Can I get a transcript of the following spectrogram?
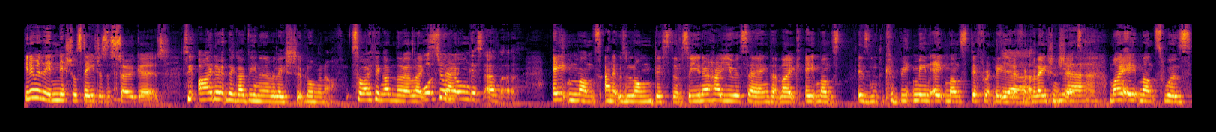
You know, when the initial stages are so good. See, I don't think I've been in a relationship long enough. So I think I'm the like. What's your step- longest ever? Eight months, and it was long distance. So you know how you were saying that like eight months is could be mean eight months differently in different relationships. Yeah. My eight months was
